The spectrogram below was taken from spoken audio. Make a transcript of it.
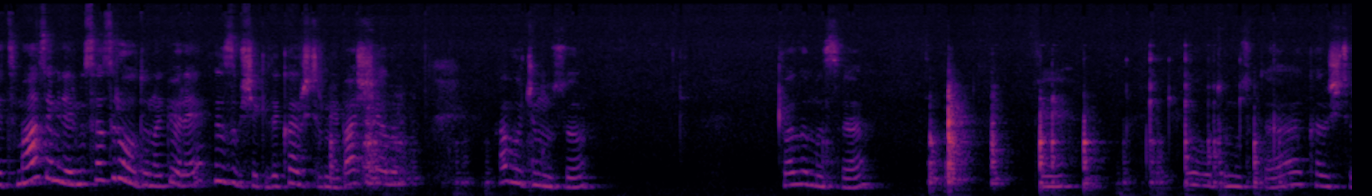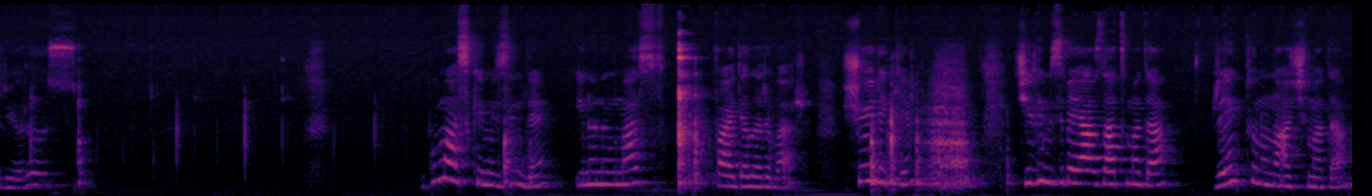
Evet, malzemelerimiz hazır olduğuna göre hızlı bir şekilde karıştırmaya başlayalım. Havucumuzu, balımızı ve yoğurdumuzu da karıştırıyoruz. Bu maskemizin de inanılmaz faydaları var. Şöyle ki cildimizi beyazlatmada, renk tonunu açmada,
